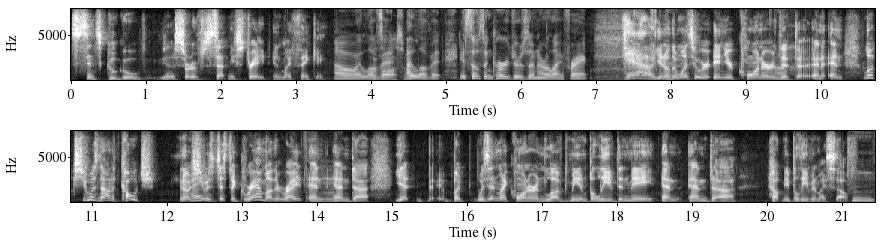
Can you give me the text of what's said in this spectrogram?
since Gugu you know, sort of set me straight in my thinking. Oh, I love That's it. awesome. I love it. It's those encouragers in our life, right? Yeah, you know, the ones who are in your corner that, uh, and, and look, she was not a coach. You know, she was just a grandmother, right? And and uh, yet, but was in my corner and loved me and believed in me and and uh, helped me believe in myself. Mm,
